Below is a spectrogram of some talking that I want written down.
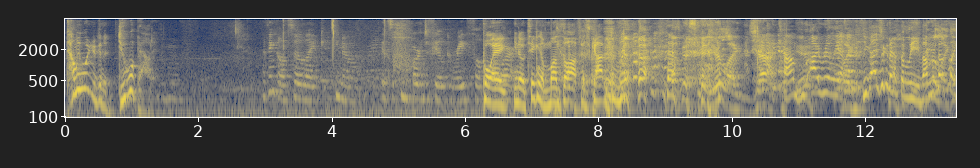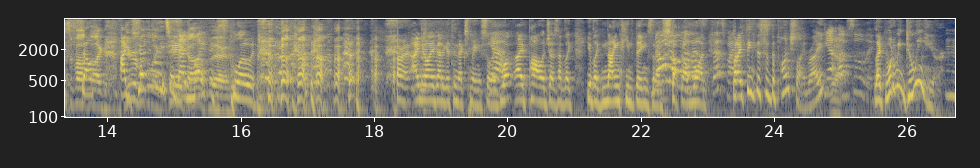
Tell me what you're gonna do about it. I think also like you know it's important to feel grateful. Boy, for- you know, taking a month off has got me. Really, I was gonna say you're like Jack. I'm, I really am. you guys are gonna have to leave. I'm about like like about self. like- I you were about to, genuinely like, think I might there. explode. All right, I know I gotta get to the next meeting, so like, what, I apologize. I've like you have like 19 things that No, I'm stuck no, on no, one. that's- that's fine. But I think this is the punchline, right? Yeah, Yeah. absolutely. Like, what are we doing here? Mm-hmm.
